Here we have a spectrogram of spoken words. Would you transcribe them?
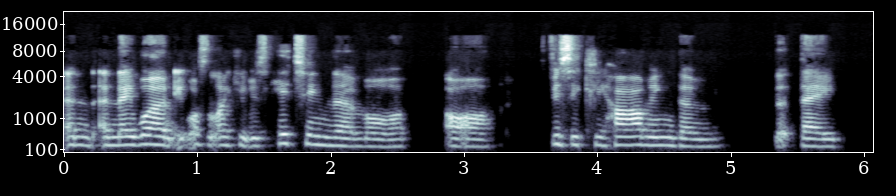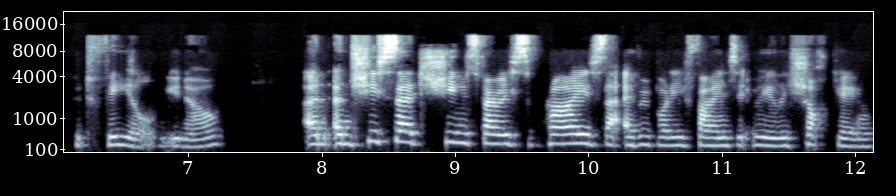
and and they weren't, it wasn't like it was hitting them or or physically harming them that they could feel, you know and and she said she was very surprised that everybody finds it really shocking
